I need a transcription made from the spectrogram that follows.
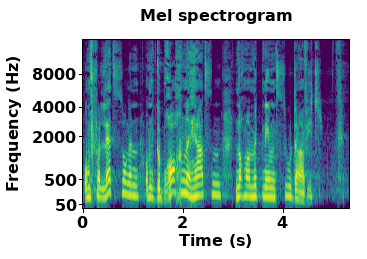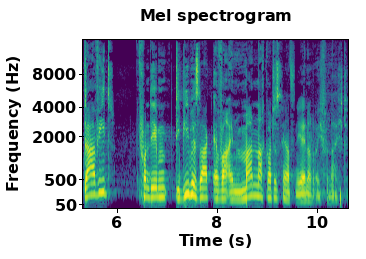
um Verletzungen, um gebrochene Herzen nochmal mitnehmen zu David. David, von dem die Bibel sagt, er war ein Mann nach Gottes Herzen. Ihr erinnert euch vielleicht.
